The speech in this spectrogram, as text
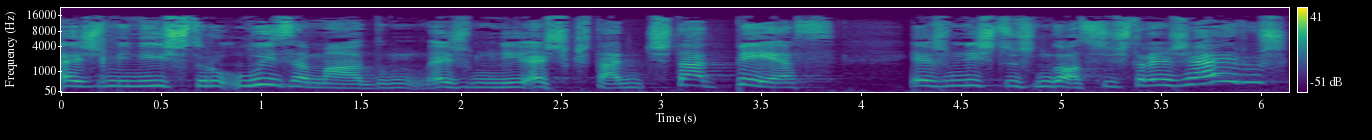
ex-ministro Luís Amado, ex-secretário de Estado, PS, ex-ministro dos Negócios Estrangeiros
